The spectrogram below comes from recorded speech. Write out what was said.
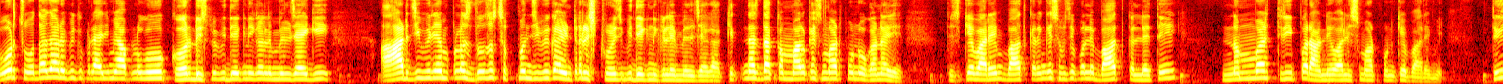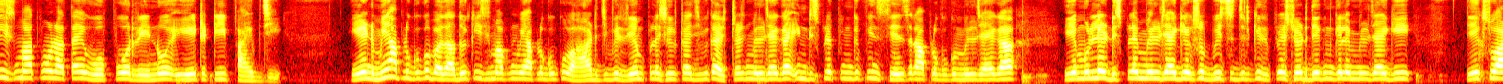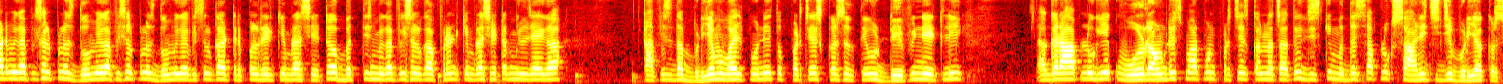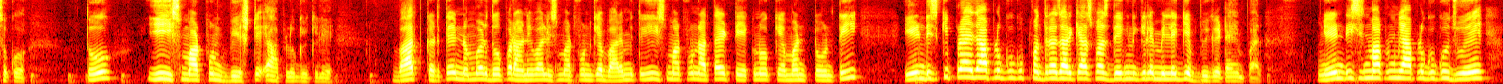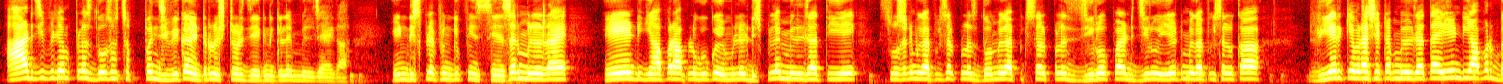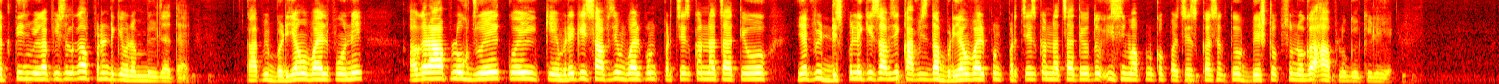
और चौदह हज़ार रुपये की प्राइस में आप लोगों को कर डिस्प्ले भी देखने के लिए मिल जाएगी। आठ जी बी रैम प्लस दो सौ छप्पन जी बी का इंटरनल स्टोरेज भी देखने के लिए मिल जाएगा। कितना ज़्यादा कमाल का स्मार्टफ़ोन होगा ना ये। तो इसके बारे में बात करेंगे। सबसे पहले बात कर लेते हैं नंबर थ्री पर आने वाले स्मार्टफ़ोन के बारे में। तो ये स्मार्टफ़ोन आता है Oppo Reno eight T five G and मैं आप लोगों को बता दूँ कि इस स्मार्टफ़ोन में आप लोगों को आठ जी बी रैम प्लस एक जी बी का स्टोरेज मिल जाएगा। इन डिस्प्ले फिंगरप्रिंट सेंसर आप लोगों को मिल जाएगा। ये मूल्य डिस्प्ले मिल जाएगी। एक सौ बीस की रिफ्रेश रेट देखने के लिए मिल जाएगी। एक सौ आठ मेगा पिक्सल प्लस दो मेगा पिक्सल प्लस दो मेगा पिक्सल का ट्रिपल रेड कैमरा सेटअप बत्तीस मेगा पिक्सल का फ्रंट कैमरा सेटअप मिल जाएगा। काफ़ी ज़्यादा बढ़िया मोबाइल फ़ोन है तो परचेस कर सकते हो डेफिनेटली अगर आप लोग एक ऑलराउंडर स्मार्टफ़ोन परचेज करना चाहते हो, जिसकी मदद से आप लोग सारी चीज़ें बढ़िया कर सको। तो ये स्मार्टफ़ोन बेस्ट है आप लोगों के लिए। बात करते हैं नंबर दो पर आने वाले स्मार्टफ़ोन के बारे में। तो ये स्मार्टफ़ोन आता है टेक्नो केमन ट्वेंटी एंड इसकी प्राइस आप लोगों को पंद्रह हज़ार के आसपास देखने के लिए मिलेगी अभी के टाइम पर। एंड इस स्मार्टफ़ोन में आप लोगों को जो है आठ जी बी रैम प्लस दो सौ छप्पन जी बी का इंटरनल स्टोरेज देखने के लिए मिल जाएगा। इन डिस्प्ले फिंगरप्रिंट सेंसर मिल रहा है। एंड यहाँ पर आप लोगों को एमुलेट डिस्प्ले मिल जाती है। चौंसठ मेगा पिक्सल प्लस दो mega pixel plus zero point zero eight mega pixel का रियर कैमरा सेटअप मिल जाता है एंड यहाँ पर बत्तीस मेगा का फ्रंट कैमरा मिल जाता है। काफ़ी बढ़िया मोबाइल फ़ोन है। अगर आप लोग जो है कोई कैमरे के हिसाब से मोबाइल फ़ोन परचेज करना चाहते हो या फिर डिस्प्ले के हिसाब से काफ़ी ज़्यादा बढ़िया मोबाइल फ़ोन परचेज करना चाहते हो तो इस स्मार्टफ़ोन को परचेज कर सकते हो। बेस्ट ऑप्शन होगा आप लोगों के लिए।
